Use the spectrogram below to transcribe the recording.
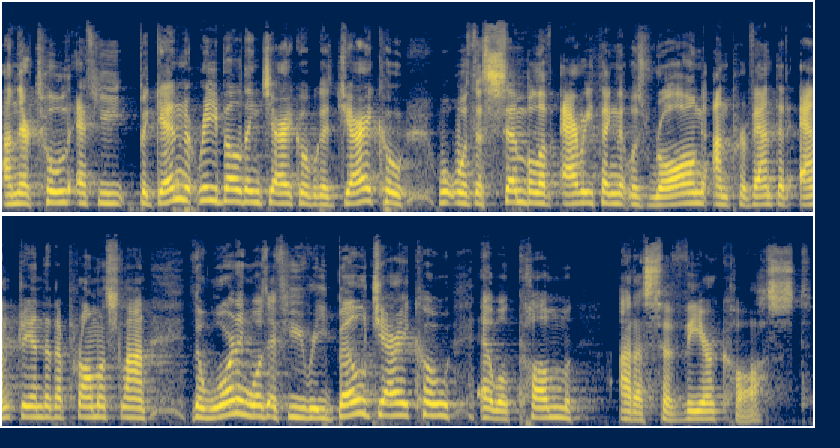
And they're told if you begin rebuilding Jericho, because Jericho was the symbol of everything that was wrong and prevented entry into the promised land, the warning was if you rebuild Jericho, it will come at a severe cost.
